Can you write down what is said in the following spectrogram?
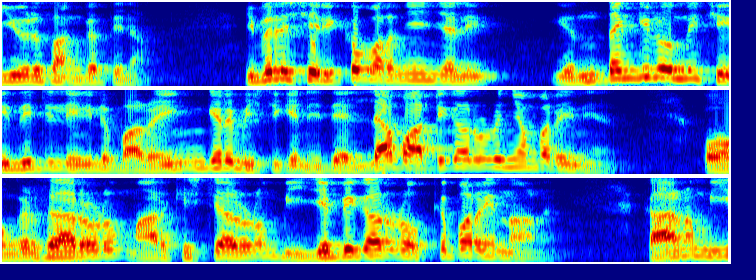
ഈ ഒരു സംഘത്തിന്. ഇവരെ ശരിക്കും പറഞ്ഞു കഴിഞ്ഞാൽ എന്തെങ്കിലും ഒന്നും ചെയ്തിട്ടില്ലെങ്കിൽ ഭയങ്കര മിസ്റ്റേക്കാണ് ഇത് എല്ലാ പാർട്ടിക്കാരോടും ഞാൻ പറയുന്നതാണ്. കോൺഗ്രസ്സുകാരോടും മാർക്സിസ്റ്റുകാരോടും ബി ജെ പിക്കാരോടും ഒക്കെ പറയുന്നതാണ്. കാരണം ഈ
